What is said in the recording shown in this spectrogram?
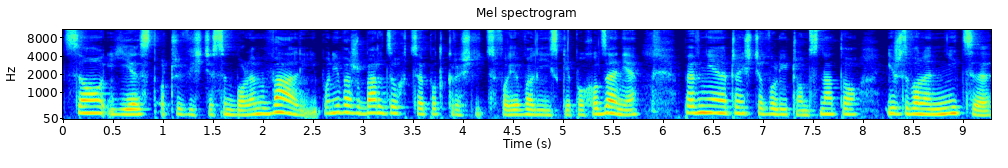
co jest oczywiście symbolem Walii, ponieważ bardzo chce podkreślić swoje walijskie pochodzenie, pewnie częściowo licząc na to, iż zwolennicy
